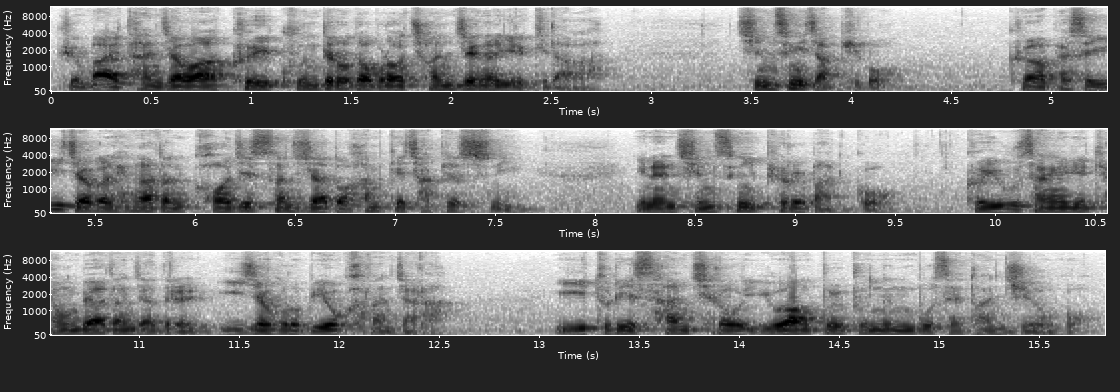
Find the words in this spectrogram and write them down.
그 말탄자와 그의 군대로 더불어 전쟁을 일으키다가 짐승이 잡히고 그 앞에서 이적을 행하던 거짓 선지자도 함께 잡혔으니 이는 짐승의 표를 받고 그의 우상에게 경배하던 자들을 이적으로 미혹하던 자라. 이 둘이 산채로 유황불 붙는 못에 던지우고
